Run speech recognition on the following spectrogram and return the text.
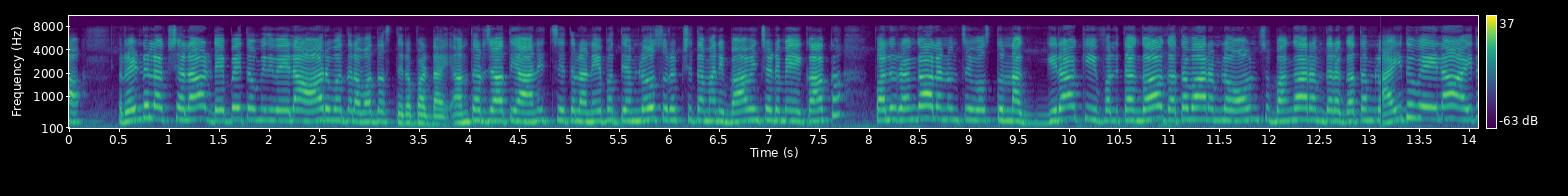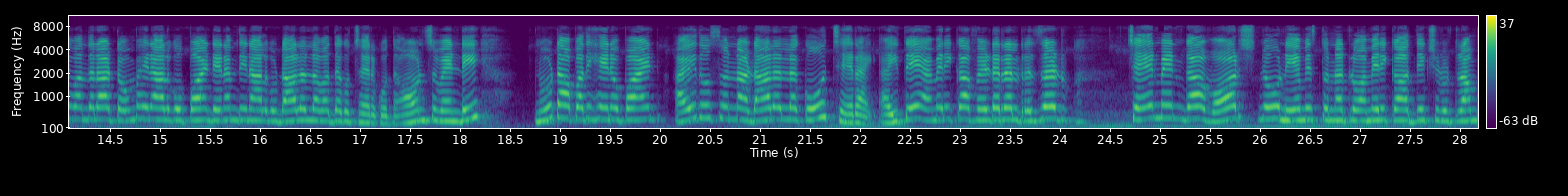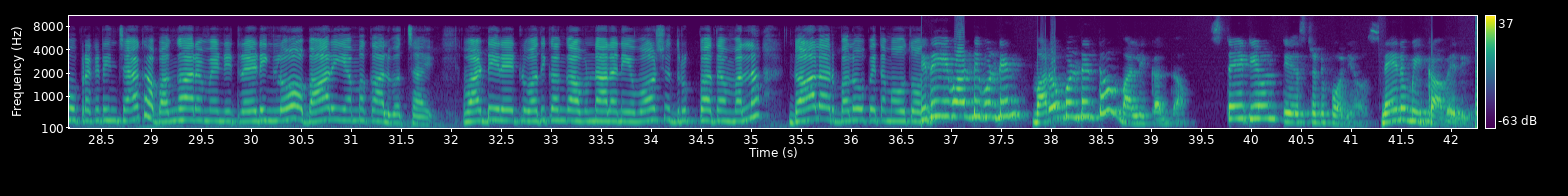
రెండు లక్షల డెబ్బై తొమ్మిది వేల ఆరు వందల వద్ద స్థిరపడ్డాయి. అంతర్జాతీయ అనిశ్చితుల నేపథ్యంలో సురక్షితమని భావించడమే కాక పలు రంగాల నుంచి వస్తున్న గిరాకీ ఫలితంగా గత వారంలో ఔన్స్ బంగారం ధర గతంలో ఐదు వేల ఐదు వందల తొంభై నాలుగు పాయింట్ ఎనిమిది నాలుగు డాలర్ల వద్దకు చేరుకుంది. ఔన్స్ వెండి నూట పదిహేను పాయింట్ ఐదు సున్నా డాలర్లకు చేరాయి. అయితే అమెరికా ఫెడరల్ రిజర్వ్ చైర్మన్గా వార్ష్ను నియమిస్తున్నట్లు అమెరికా అధ్యక్షుడు ట్రంప్ ప్రకటించాక బంగారం వెండి ట్రేడింగ్లో భారీ అమ్మకాలు వచ్చాయి. వడ్డీ రేట్లు అధికంగా ఉండాలని వార్ష్ దృక్పథం వల్ల డాలర్ బలోపేతమవుతోంది. ఇది ఇవాళ బులెటిన్. మరో బులెటిన్తో మళ్ళీ కలుద్దాం. స్టేట్ యూన్ టీఎస్ ట్వంటీ ఫోర్ న్యూస్ నేను మీ కావేరి.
